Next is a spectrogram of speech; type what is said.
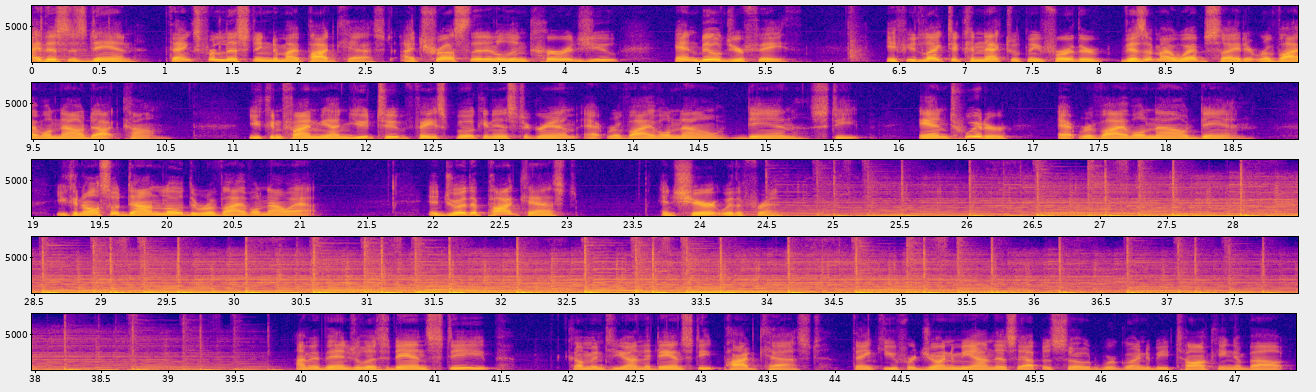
Hi, this is Dan. Thanks for listening to my podcast. I trust that it'll encourage you and build your faith. If you'd like to connect with me further, visit my website at revivalnow.com. You can find me on YouTube, Facebook, and Instagram at Revival Now Dan Steepe and Twitter at Revival Now Dan. You can also download the Revival Now app. Enjoy the podcast and share it with a friend. I'm evangelist Dan Steepe, coming to you on the Dan Steepe podcast. Thank you for joining me on this episode. We're going to be talking about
